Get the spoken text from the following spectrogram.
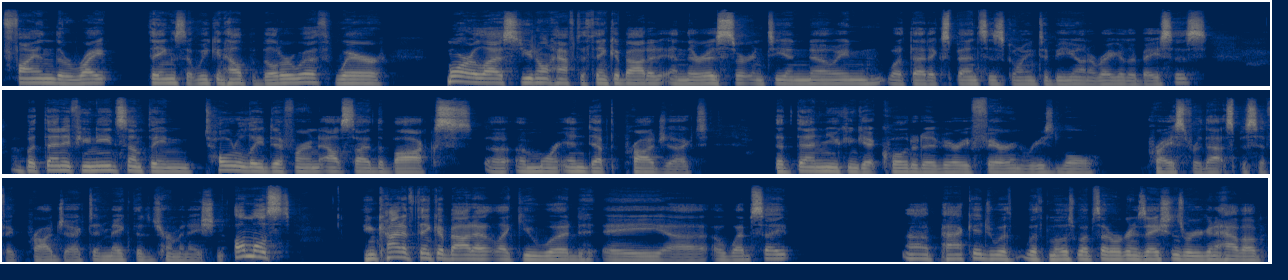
find the right things that we can help a builder with where more or less you don't have to think about it and there is certainty in knowing what that expense is going to be on a regular basis. But then if you need something totally different outside the box uh, a more in-depth project that then you can get quoted a very fair and reasonable price for that specific project and make the determination. Almost, you can kind of think about it like you would a uh, a website uh, package with with most website organizations, where you're going to have a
